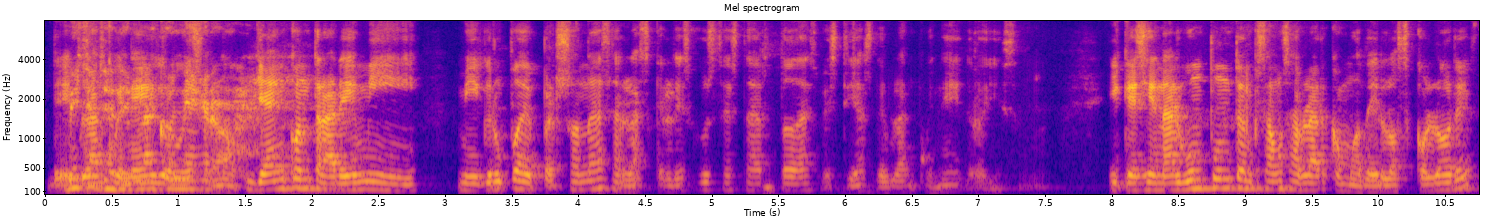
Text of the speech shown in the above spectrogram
de blanco y de negro. Ya encontraré mi, mi grupo de personas a las que les gusta estar todas vestidas de blanco y negro y eso. ¿no? Y que si en algún punto empezamos a hablar como de los colores,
